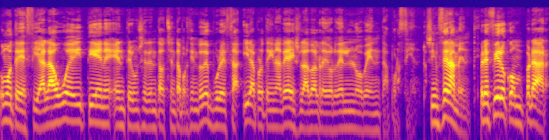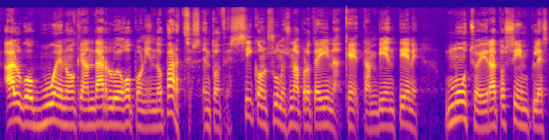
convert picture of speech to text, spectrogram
Como te decía, la whey tiene entre un 70-80% de pureza y la proteína de aislado alrededor del 90%. Sinceramente, prefiero comprar algo bueno que andar luego poniendo parches. Entonces, si consumes una proteína que también tiene muchos hidratos simples,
